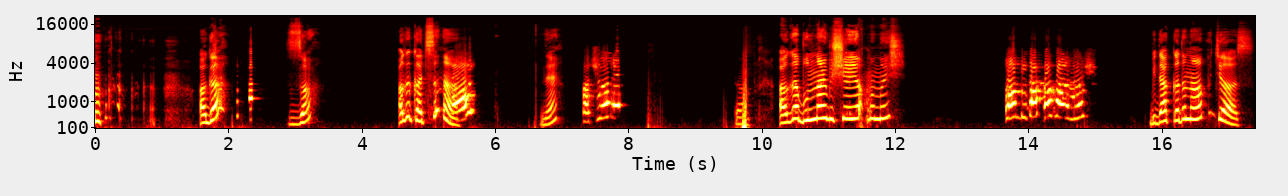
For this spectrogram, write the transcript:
Aga? Za? Aga kaçsana. Ne? Kaçıyorum. Tamam. Aga bunlar bir şey yapmamış. Son bir dakika kalmış. Bir dakikada ne yapacağız?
